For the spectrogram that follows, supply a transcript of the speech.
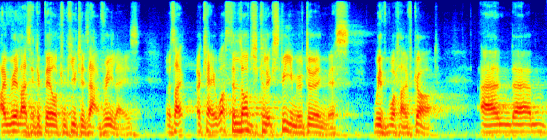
I realized I could build computers out of relays. I was like, okay, what's the logical extreme of doing this with what I've got? And um,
